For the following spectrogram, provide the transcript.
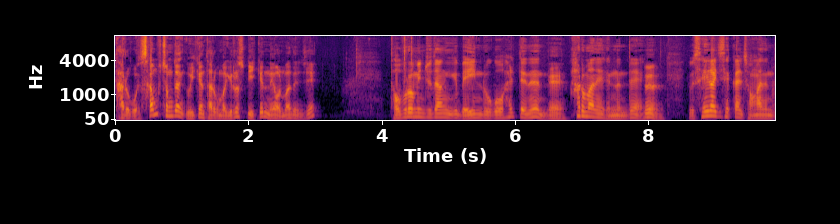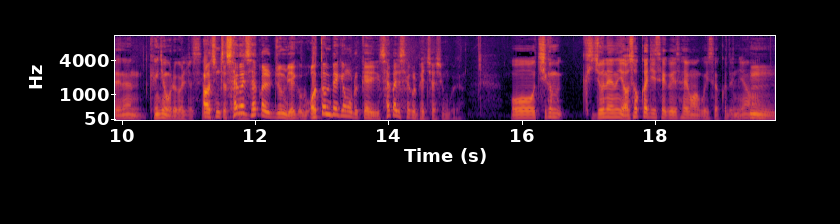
다르고 사무총장 의견 다르고 막 이럴 수도 있겠네요. 얼마든지. 더불어민주당 이게 메인 로고 할 때는 네. 하루 만에 됐는데 네. 요세 가지 색깔 정하는 데는 굉장히 오래 걸렸어요. 아 진짜 세 가지 색깔 좀 얘기 어떤 배경으로 이렇게 이세 가지 색을 배치하신 거예요? 어, 지금 기존에는 여섯 가지 색을 사용하고 있었거든요. 음.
